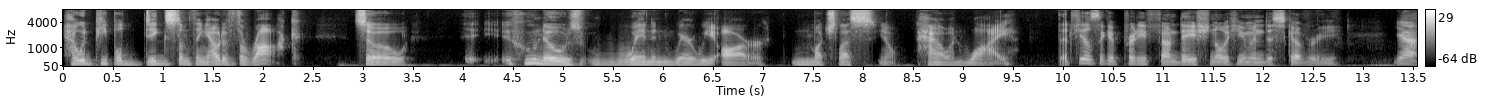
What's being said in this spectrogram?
how would people dig something out of the rock? So who knows when and where we are, much less, you know, how and why. That feels like a pretty foundational human discovery. Yeah,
